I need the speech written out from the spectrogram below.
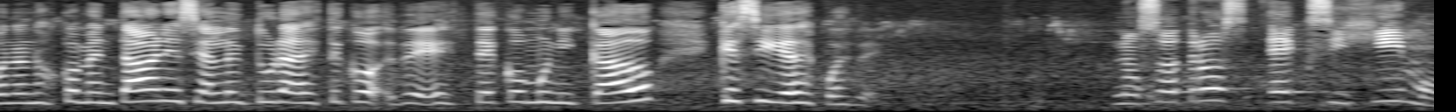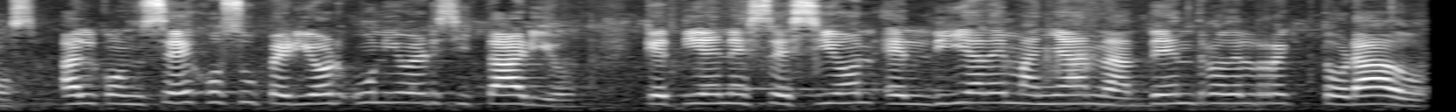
Bueno, nos comentaban y hacían lectura de este, de este comunicado. ¿Qué sigue después de Nosotros exigimos al Consejo Superior Universitario que tiene sesión el día de mañana dentro del rectorado,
